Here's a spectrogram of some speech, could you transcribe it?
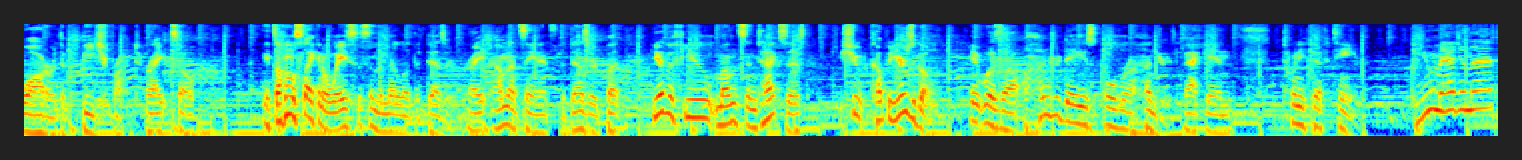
water, the beachfront, right? So it's almost like an oasis in the middle of the desert, right? I'm not saying it's the desert, but you have a few months in Texas. Shoot, a couple years ago, it was uh, 100 days over 100 back in 2015. Can you imagine that?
